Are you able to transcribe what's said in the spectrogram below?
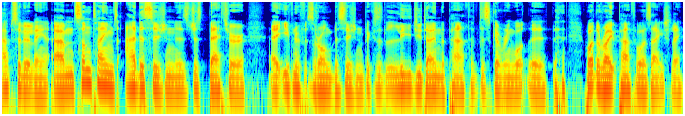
Absolutely. Um, sometimes a decision is just better, uh, even if it's the wrong decision, because it leads you down the path of discovering what the what the right path was actually.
